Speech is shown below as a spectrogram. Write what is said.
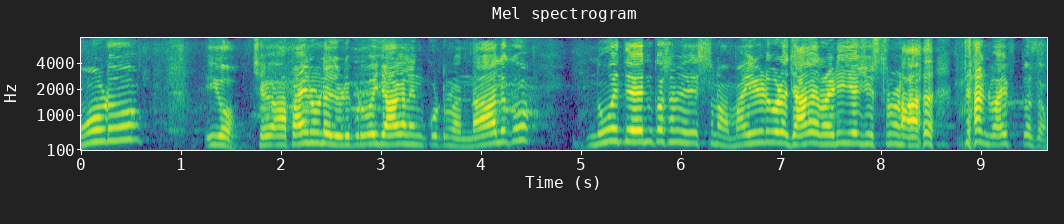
మూడు ఇగో చె- ఆ పైన ఉండే చూడు ఇప్పుడు పోయి జాగాలు అనుకుంటున్నాను నాలుగు నువ్వు దేనికోసం ఇస్తున్నావు మా ఈడు కూడా జాగా రెడీ చేసి ఇస్తున్నాడు దాని వైఫ్ కోసం.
